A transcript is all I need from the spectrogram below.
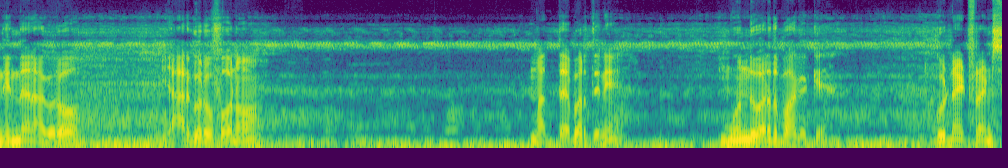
ನಿಂದೇನಾ ಗುರು, ಯಾರು ಗುರು ಫೋನು? ಮತ್ತೆ ಬರ್ತೀನಿ ಮುಂದುವರೆದ ಭಾಗಕ್ಕೆ. ಗುಡ್ ನೈಟ್ ಫ್ರೆಂಡ್ಸ್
